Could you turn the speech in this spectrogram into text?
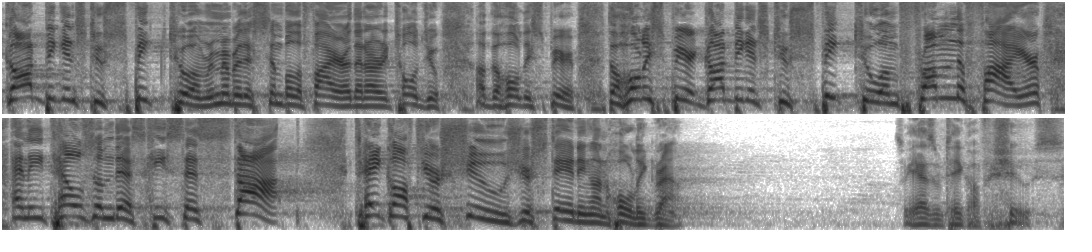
God begins to speak to him. Remember the symbol of fire that I already told you of the Holy Spirit. The Holy Spirit, God begins to speak to him from the fire and he tells him this. He says, Stop, take off your shoes, you're standing on holy ground. So he has him take off his shoes.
